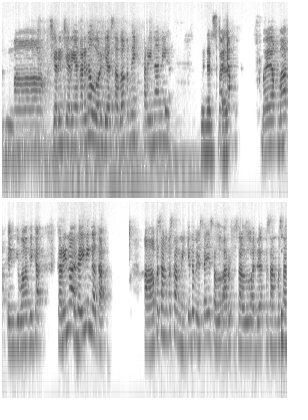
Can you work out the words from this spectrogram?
Uh, sharing-sharingnya Karina luar biasa banget nih Karina nih. Benar sekali. Banyak banyak banget. Thank you banget nih Kak. Karina ada ini nggak Kak? Uh, pesan-pesan nih. Kita biasanya selalu selalu ada pesan-pesan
